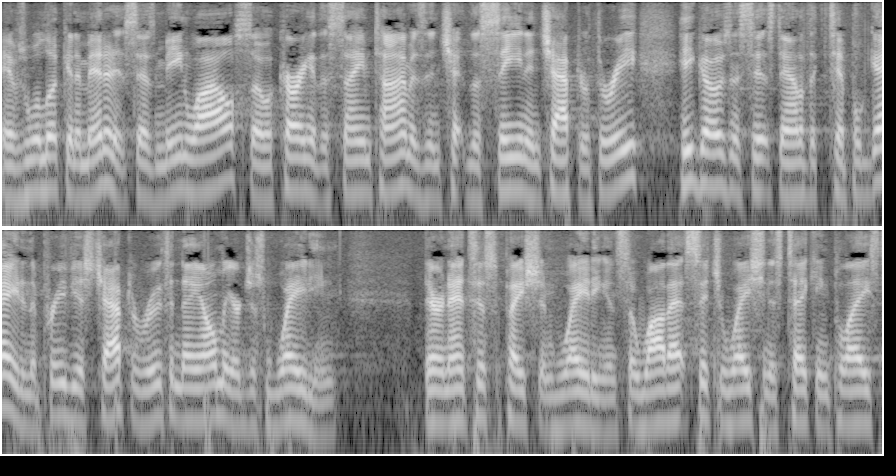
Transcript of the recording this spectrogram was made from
as we'll look in a minute, it says, Meanwhile, so occurring at the same time as in ch- the scene in chapter 3, he goes and sits down at the temple gate. In the previous chapter, Ruth and Naomi are just waiting. They're in anticipation, waiting. And so while that situation is taking place,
